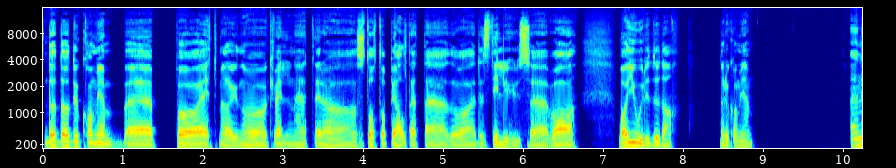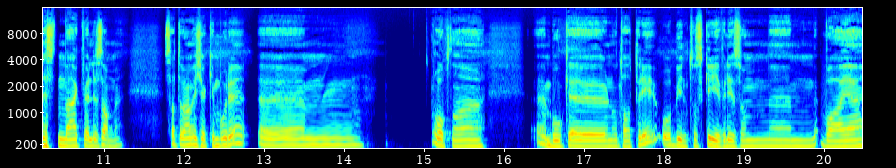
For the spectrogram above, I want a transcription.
Da, da du kom hjem eh, på ettermiddagen og kveldene etter å ha stått oppi alt dette, det var stille i huset, hva, hva gjorde du da? Når du kom hjem? Nesten hver kveld det samme. Satte meg ved kjøkkenbordet, øh, åpna en bok jeg gjør notater i, og begynte å skrive liksom øh, hva jeg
